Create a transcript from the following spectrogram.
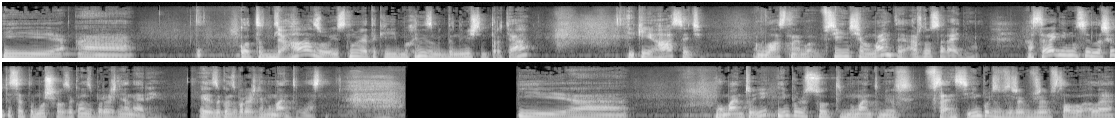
І е, от для газу існує такий механізм, як динамічне тертя, який гасить власне всі інші моменти аж до середнього. А середній мусить лишитися, тому що закон збереження енергії. Е, закон збереження моменту, власне. І е, моменту імпульсу, моменту в сенсі імпульсу вже вже в слово, але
